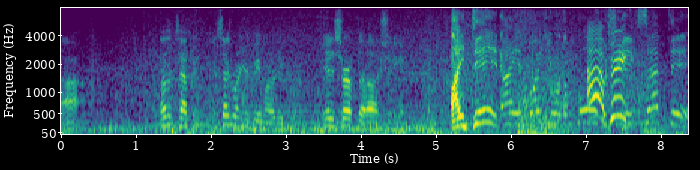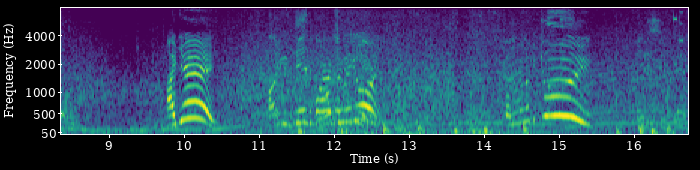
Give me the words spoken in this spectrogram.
Ah. Nothing's happening. It says we're in your game already. You need to start up the uh, shit again. I did! I invited you on the phone, Ah, but you pink! didn't accept it! I did! Oh, you did. Why aren't you in here? Because I want to be going! They just see bench.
